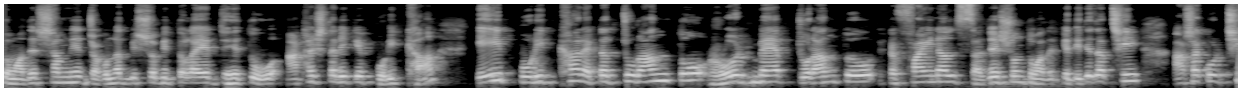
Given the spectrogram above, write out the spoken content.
তোমাদের সামনে জগন্নাথ বিশ্ববিদ্যালয়ের যেহেতু আঠাশ তারিখে পরীক্ষা এই পরীক্ষার একটা চূড়ান্ত রোড ম্যাপ চূড়ান্ত একটা ফাইনাল সাজেশন তোমাদেরকে দিতে যাচ্ছি। আশা করছি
